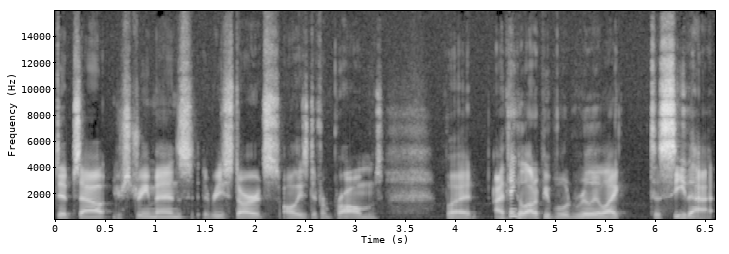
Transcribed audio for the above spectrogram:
dips out. Your stream ends, it restarts, all these different problems. But I think a lot of people would really like to see that.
